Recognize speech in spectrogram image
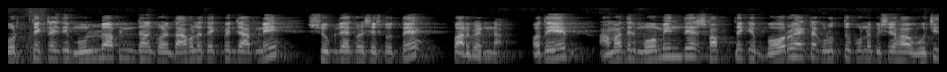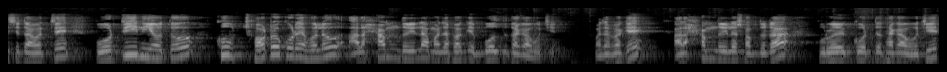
প্রত্যেকটা যদি মূল্য আপনি নির্ধারণ করেন, তাহলে দেখবেন যে আপনি সুক্রিয়া করে শেষ করতে পারবেন না। অতএব আমাদের মমিনদের সব থেকে বড় একটা গুরুত্বপূর্ণ বিষয় হওয়া উচিত, সেটা হচ্ছে প্রতিনিয়ত খুব ছোট করে হলেও আলহামদুলিল্লাহ মাজাফাকে বলতে থাকা উচিত। মাজাফাকে আলহামদুলিল্লাহ শব্দটা প্রয়োগ করতে থাকা উচিত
